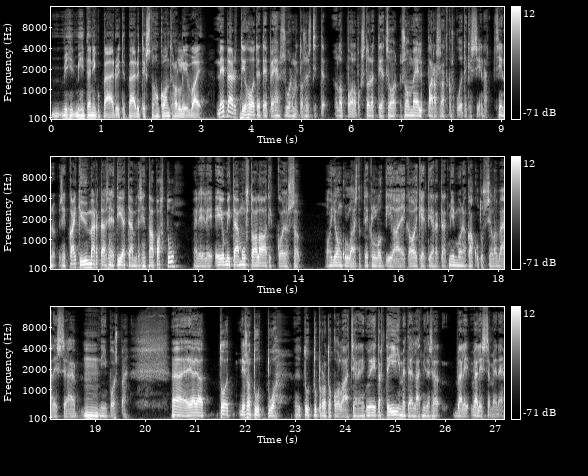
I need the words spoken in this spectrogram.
mihin, mihin te niin päädyitte? Päädyittekö tuohon kontrolliin vai? Me päädyttiin HTTP suurimmalta osasta sitten loppujen lopuksi todettiin, että se on, se on meille paras ratkaisu kuitenkin siinä. siinä. Siinä kaikki ymmärtää sen ja tietää, mitä siinä tapahtuu. Eli, eli ei ole mitään mustaa laatikkoa, jossa on jonkunlaista teknologiaa, eikä oikein tiedetä, että millainen kakutus siellä on välissä ja mm. niin poispäin. Ja, ja, ja, to, ja se on tuttua tuttu protokolla, että siellä niin ei tarvitse ihmetellä, että mitä se väli, välissä menee.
